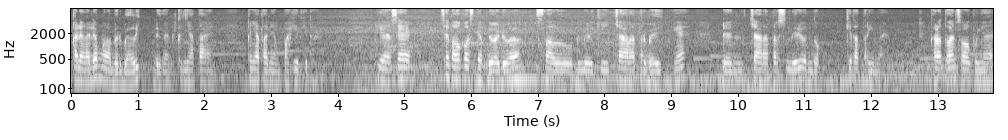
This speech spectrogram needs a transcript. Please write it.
kadang-kadang malah berbalik dengan kenyataan, kenyataan yang pahit gitu. Ya saya saya tahu kalau setiap doa-doa selalu memiliki cara terbaiknya dan cara tersendiri untuk kita terima. Karena Tuhan selalu punya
